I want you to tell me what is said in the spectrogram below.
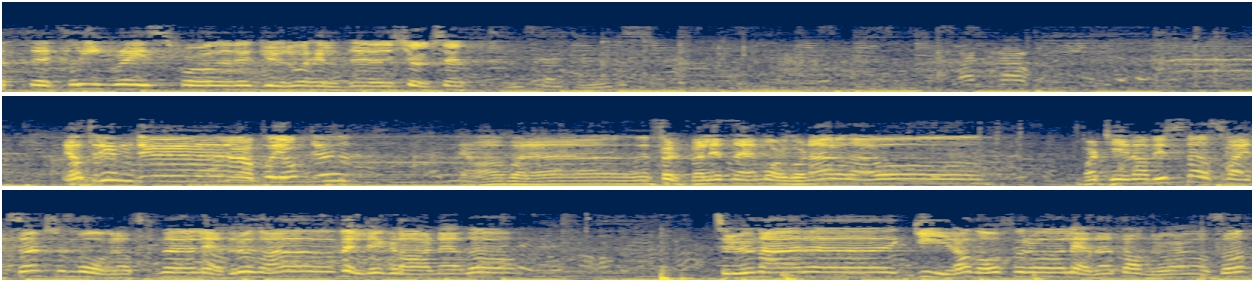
Et clean race for Guro Helde Kjølseth. Ja, Trym, du er på jobb, du? Ja, bare fulgte meg litt ned i målgården her, og det er jo Martina Wyss, sveitseren, som overraskende leder. Hun er veldig glad her nede. og Tror hun er uh, gira nå for å lede etter andre gang også.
